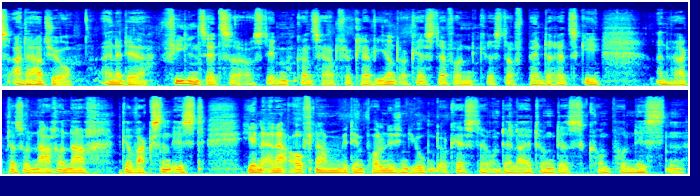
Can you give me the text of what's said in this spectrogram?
Das Adagio, einer der vielen Sätze aus dem Konzert für Klavier und Orchester von Christoph Penderecki, ein Werk, das so nach und nach gewachsen ist, hier in einer Aufnahme mit dem polnischen Jugendorchester unter Leitung des Komponisten.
